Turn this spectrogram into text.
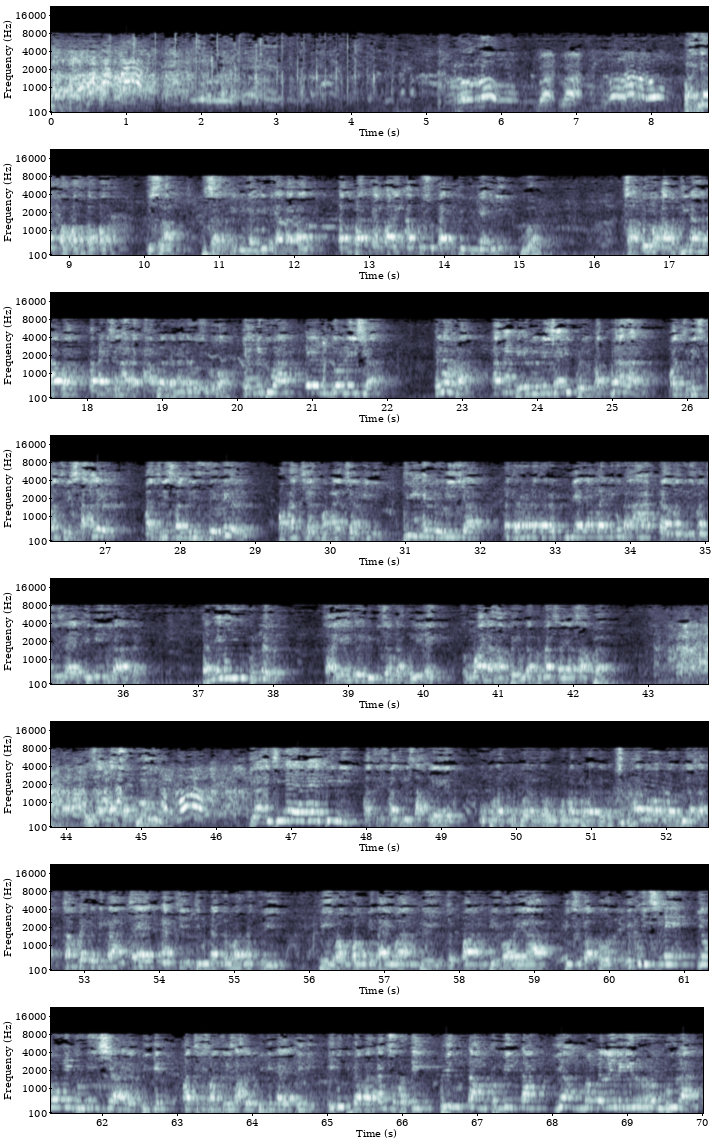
Dua, dua. Banyak tokoh-tokoh Islam besar di dunia ini menyatakan tempat yang paling aku sukai di dunia ini dua. Satu Mekah Medina kenapa? Karena di sana ada Ka'bah dan ada Rasulullah. Yang kedua Indonesia. Kenapa? Karena di Indonesia ini bertebaran majelis-majelis taklim, majelis-majelis zikir, pengajian-pengajian ini di Indonesia. Negara-negara dunia yang lain itu nggak ada majelis-majelis kayak gini itu nggak ada. Dan memang itu benar. Saya itu Indonesia udah keliling, semuanya hampir udah pernah saya sabar. Urusan Pak Sobro Ya isinya yang kayak gini, majelis-majelis taklim, kumpulan-kumpulan kerukunan peradaban, subhanallah luar biasa. Sampai ketika saya ngaji diundang ke luar negeri, di Hong Kong, di Taiwan, di Jepang, di Korea, di Singapura, itu isinya ya orang Indonesia yang bikin majelis-majelis taklim bikin kayak gini. Itu digambarkan seperti bintang gemintang yang mengelilingi rembulan.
